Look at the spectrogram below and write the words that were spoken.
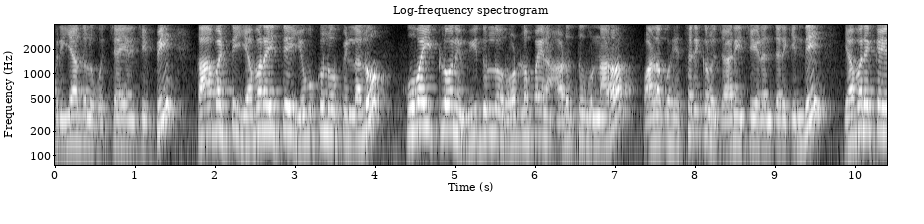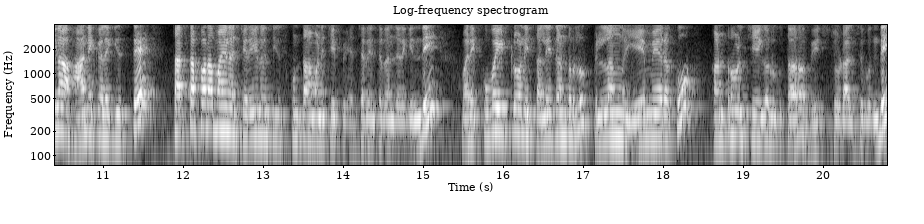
ఫిర్యాదులు వచ్చాయని చెప్పి కాబట్టి ఎవరైతే యువకులు పిల్లలు కువైట్లోని వీధుల్లో రోడ్లపైన ఆడుతూ ఉన్నారో వాళ్ళకు హెచ్చరికలు జారీ చేయడం జరిగింది. ఎవరికైనా హాని కలిగిస్తే చట్టపరమైన చర్యలు తీసుకుంటామని చెప్పి హెచ్చరించడం జరిగింది. మరి కువైట్లోని తల్లిదండ్రులు పిల్లలను ఏ మేరకు కంట్రోల్ చేయగలుగుతారో వేచి చూడాల్సి ఉంది.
